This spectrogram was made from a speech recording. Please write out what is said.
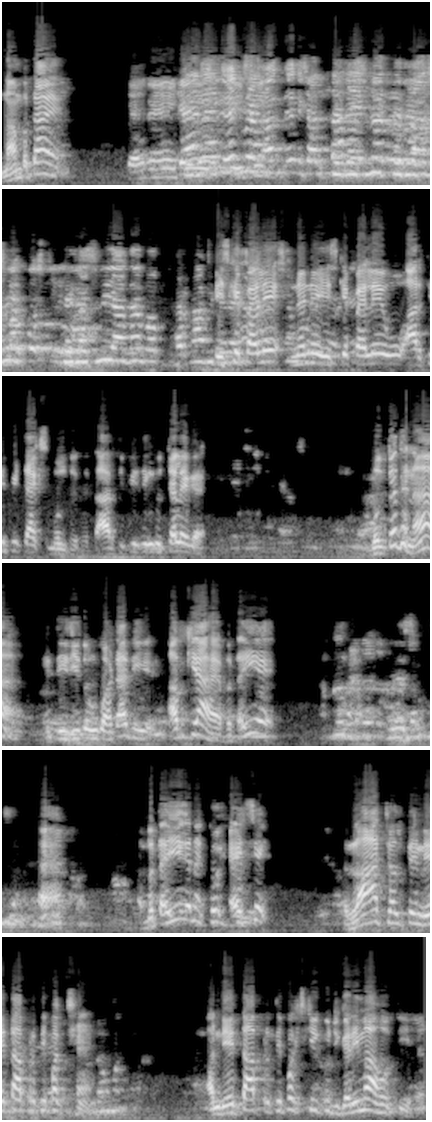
नाम बताएँ। तेजस्वी यादव अब इसके पहले नहीं नहीं इसके पहले वो आरसीपी टैक्स बोलते थे आरसीपी सिंह तो चले गए। बोलते थे ना नीतीश जी तो उनको हटा दिए। अब क्या है बताइए। बताइएगा ना कोई ऐसे राह चलते नेता प्रतिपक्ष हैं। और नेता प्रतिपक्ष की कुछ गरिमा होती है।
